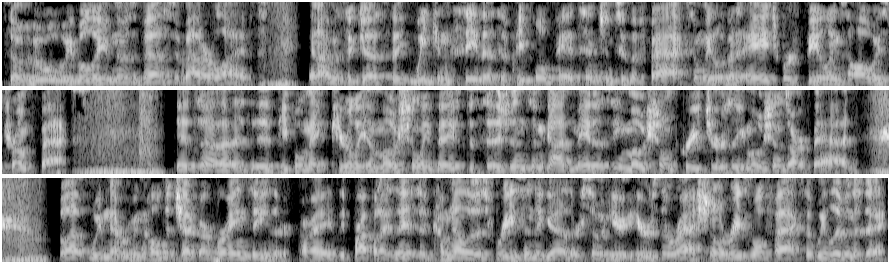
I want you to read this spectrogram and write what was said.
So who will we believe knows best about our lives? And I would suggest that we can see this. If people pay attention to the facts, and we live in an age where feelings always trump facts. It's uh, it, it, people make purely emotionally based decisions, and God made us emotional creatures. Emotions aren't bad, but we've never been called to check our brains either. All right. The prophet Isaiah said, Come now, let us reason together. So here, here's the rational, reasonable facts that we live in today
